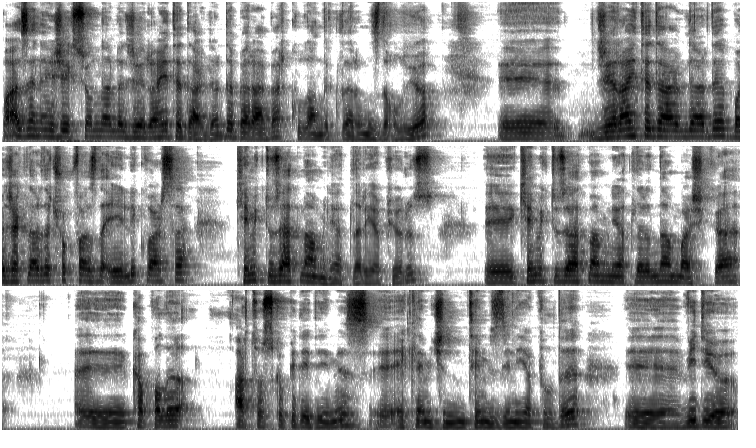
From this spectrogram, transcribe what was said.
Bazen enjeksiyonlarla cerrahi tedavilerde beraber kullandıklarımız da oluyor. E, cerrahi tedavilerde bacaklarda çok fazla eğrilik varsa kemik düzeltme ameliyatları yapıyoruz. E, kemik düzeltme ameliyatlarından başka e, kapalı artroskopi dediğimiz e, eklem içinin temizliğini yapıldığı e, video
